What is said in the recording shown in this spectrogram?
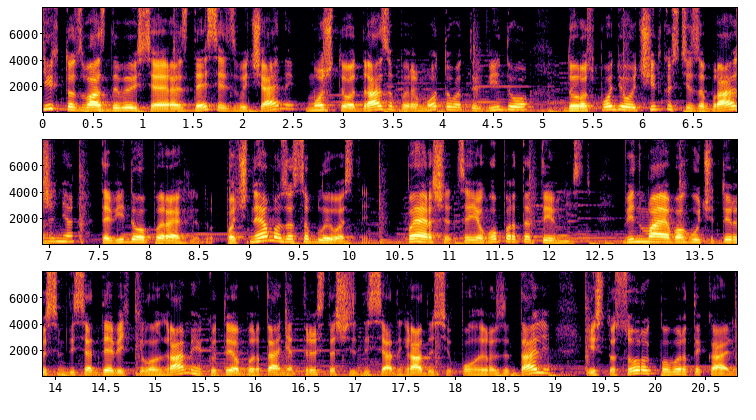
Ті, хто з вас дивився RS10 звичайний, можете одразу перемотувати відео до розподілу чіткості зображення та відеоперегляду. Почнемо з особливостей. Перше це його портативність. Він має вагу 4,79 кг кути обертання 360 градусів по горизонталі і 140 по вертикалі,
